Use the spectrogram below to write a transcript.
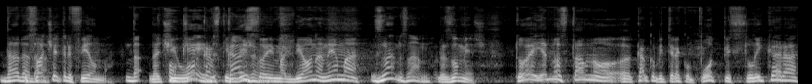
da, da, u sva četiri filma, da, znači okay, u okanskim visovima gdje ona nema, znam, znam. razumiješ, to je jednostavno, kako bi ti rekao, potpis slikara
